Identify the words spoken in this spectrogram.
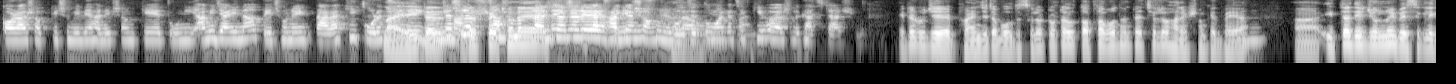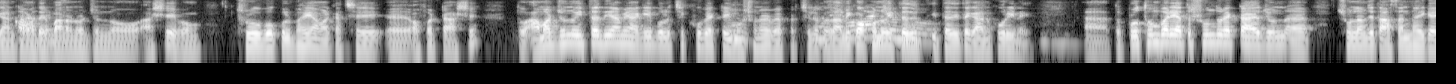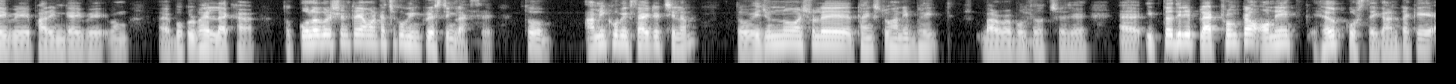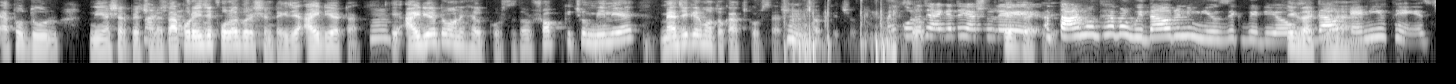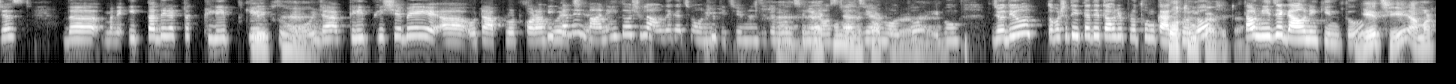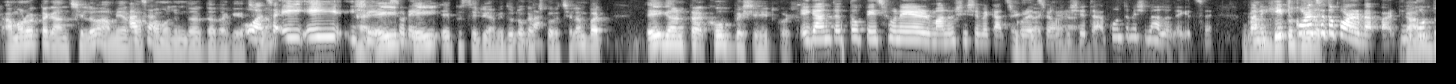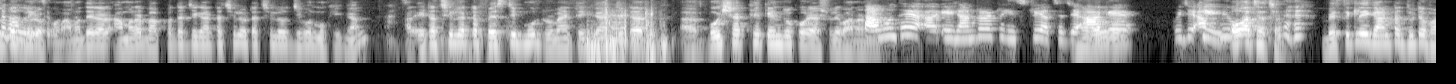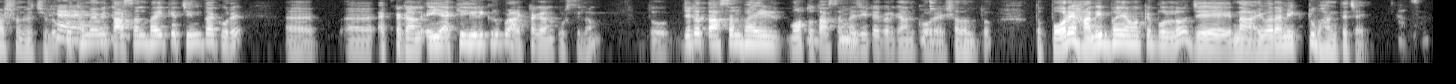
করা সবকিছু মিলিয়ে হানিফ সংকেত উনি আমি জানি না পেছনে তারা কি এই আসলে থেকে হানিফ সংকেত যে তোমার কাছে। কীভাবে আসলে কাজটা আসলো। এটার ওই যে ফাইন যেটা বলতেছিল টোটাল তত্ত্বাবধানটা ছিল হানিফ সংকেত ভাইয়া। আহ, ইত্যাদির জন্যই বেসিক্যালি গানটা আমাদের বানানোর জন্য আসে এবং থ্রু বকুল ভাই আমার কাছে অফারটা আসে। তো আমার জন্য ইত্যাদি আমি আগেই বলেছি খুব একটা। ইমোশনের ব্যাপার ছিল কারণ আমি কখনো ইত্যাদি ইত্যাদিতে গান করি নাই। আহ, তো প্রথমবারই এত সুন্দর একটা আয়োজন আহ, শুনলাম যে তাহসান ভাই গাইবে ফারিন গাইবে এবং বকুল ভাইয়ের লেখা। তো কোলাবোরেশনটাই আমার কাছে খুব ইন্টারেস্টিং লাগছে। তো আমি খুব এক্সাইটেড ছিলাম। তো এই জন্য আসলে থ্যাঙ্কস টু হানিফ ভাই। বারবার বলতে হচ্ছে যে ইত্যাদির প্ল্যাটফর্মটা অনেক হেল্প করছে গানটাকে এত দূর নিয়ে আসার পেছনে। তারপরে এই যে কোলাবোরেশনটা এই যে আইডিয়াটা এই আইডিয়াটাও অনেক হেল্প করছে। তো সবকিছু মিলিয়ে ম্যাজিকের মতো কাজ করছে আসলে সবকিছু। মানে কোনো জায়গাতেই আসলে তার মধ্যে আবার without any music video without. Anything it's just the মানে ইত্যাদির একটা ক্লিপ কিন্তু হ্যাঁ। ওইটা ক্লিপ হিসেবে ওটা আপলোড করা ইত্যাদি হয়েছে। মানেই তো আসলে আমাদের কাছে অনেক কিছু ইমরান যেটা হ্যাঁ, বলছিলেন এখন নস্টালজিয়ার মতো। হ্যাঁ। এবং যদিও তোমার সাথে ইত্যাদি তাহলে প্রথম কাজ হলো তাও নিজে গাওনি কিন্তু। গেছি আমার আমারও একটা গান ছিল আমি আর আচ্ছা। বাপ্পা মজুমদার দাদা ও আচ্ছা এই এই এই এই এপিসোডে আমি দুটো কাজ করেছিলাম বাট এই গানটা খুব বেশি হিট করছে। এই গানটা তো পেছনের মানুষ হিসেবে কাজ করেছে হ্যাঁ। সেটা কোনটা বেশি ভালো লেগেছে? মানে হিট করেছে তো পরের ব্যাপার কিন্তু করতে ভালো লেগেছে আমাদের আর আমার আর বাপ্পাদার যে গানটা ছিল ওটা ছিল জীবনমুখী গান। আর এটা ছিল একটা ফেস্টিভ মুড রোমান্টিক গান হ্যাঁ। যেটা বৈশাখকে কেন্দ্র করে আসলে বানানো। তার মধ্যে এই গানটার একটা হিস্ট্রি আছে যে হ্যাঁ, আগে ওই যে আপনি ও আচ্ছা আচ্ছা। বেসিক্যালি এই গানটা দুইটা ভার্সন হয়েছিল। হ্যাঁ, প্রথমে আমি আচ্ছা। তাসান ভাইকে চিন্তা করে আহ, আহ, একটা গান এই একই লিরিকের উপর আরেকটা গান করছিলাম। তো যেটা তাসান ভাইয়ের মতো তাসান ভাই যে টাইপের গান করে সাধারণত। তো পরে হানিফ ভাই আমাকে বলল যে না এবার আমি একটু ভাঙতে চাই। আচ্ছা।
